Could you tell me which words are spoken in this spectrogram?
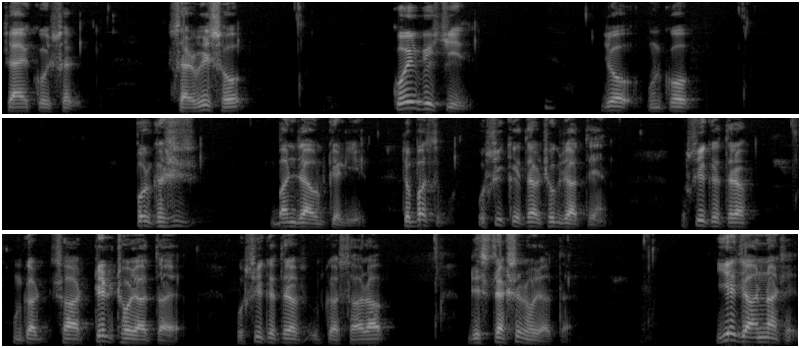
چاہے کچھ سروس ہو، کوئی بھی چیز۔ جو ان کو پرکشش بن جائے ان کے لیے۔ تو بس اسی کی طرف جھک جاتے ہیں۔ اسی کی طرف ان کا سارا ٹلٹ ہو جاتا ہے۔ اسی کی طرف ان کا سارا ڈسٹریکشن ہو جاتا ہے۔ یہ جاننا چاہیے۔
